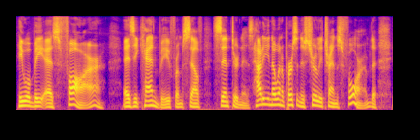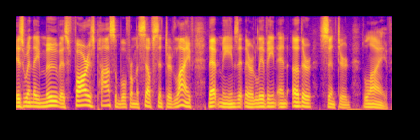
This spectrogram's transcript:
he will be as far as he can be from self centeredness. How do you know when a person is truly transformed? Is when they move as far as possible from a self centered life. That means that they're living an other centered life.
